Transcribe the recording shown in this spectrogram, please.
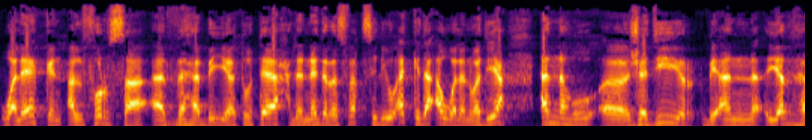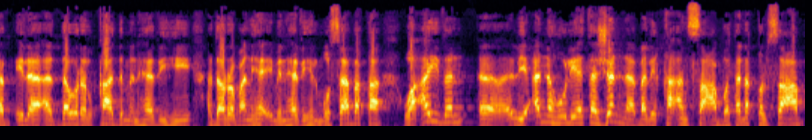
ولكن الفرصة الذهبية تتاح للنادي الصفاقسي ليؤكد اولا وديع أنه آه، جدير بأن يذهب إلى الدور القادم من هذه الدور ربع النهائي من هذه المسابقة. وأيضا لأنه ليتجنب لقاء صعب وتنقل صعب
